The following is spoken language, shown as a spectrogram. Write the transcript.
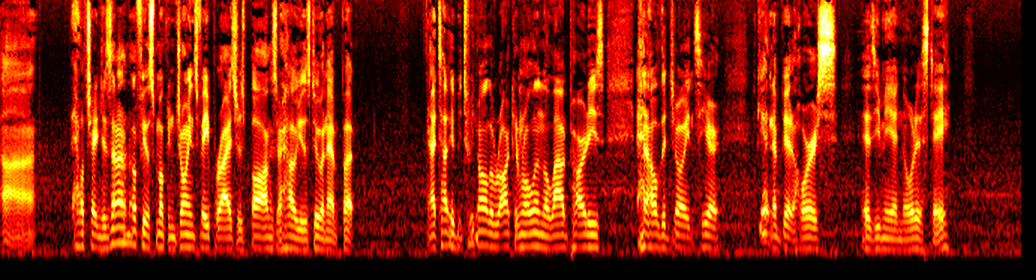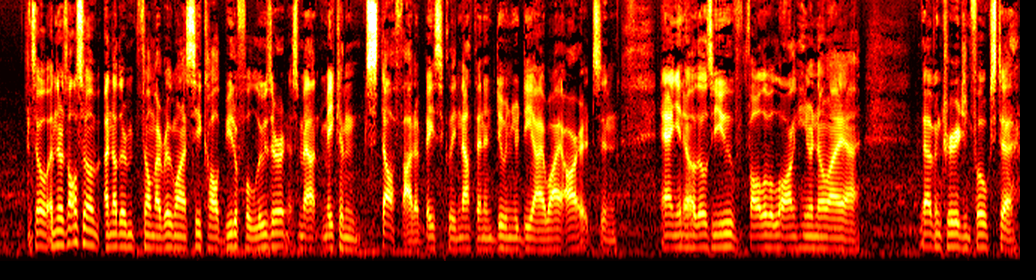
uh, health changes. And I don't know if he was smoking joints, vaporizers, bongs, or how he was doing it, but I tell you, between all the rock and roll and the loud parties and all the joints here, getting a bit hoarse, as you may have noticed, eh? So, and there's also another film I really want to see called Beautiful Loser, and it's about making stuff out of basically nothing and doing your DIY arts. And and you know, those of you who follow along here know I uh, love encouraging folks to,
